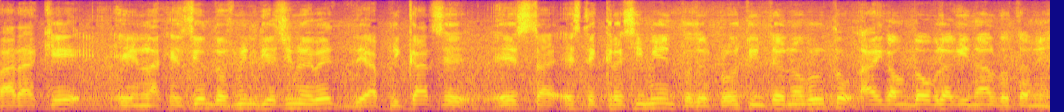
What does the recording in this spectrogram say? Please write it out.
para que en la gestión 2019 de aplicarse este crecimiento del Producto Interno Bruto haya un doble aguinaldo también.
